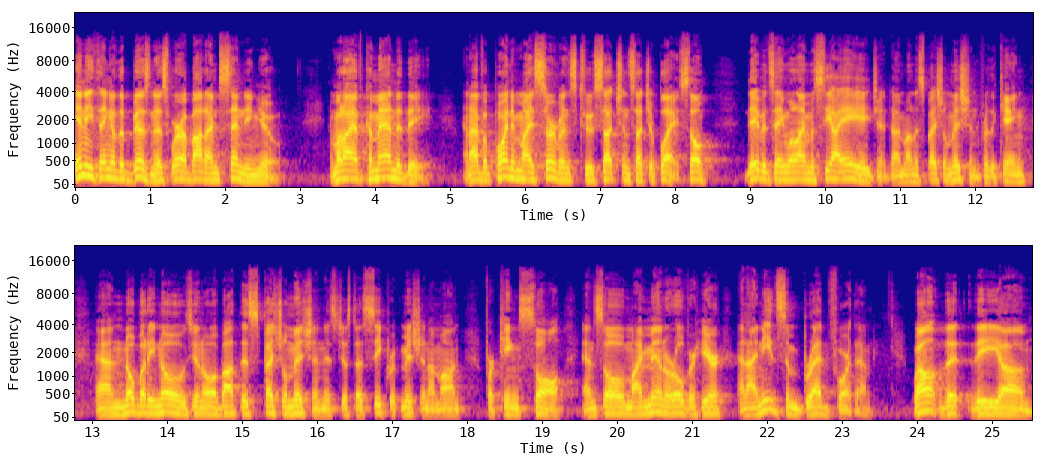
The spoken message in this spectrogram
anything of the business whereabout I'm sending you, and what I have commanded thee. And I've appointed my servants to such and such a place. So, David saying, Well, I'm a CIA agent. I'm on a special mission for the king, and nobody knows, you know, about this special mission. It's just a secret mission I'm on for King Saul. And so my men are over here, and I need some bread for them. Well, the, the um,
